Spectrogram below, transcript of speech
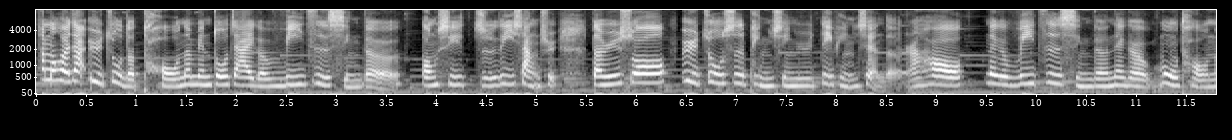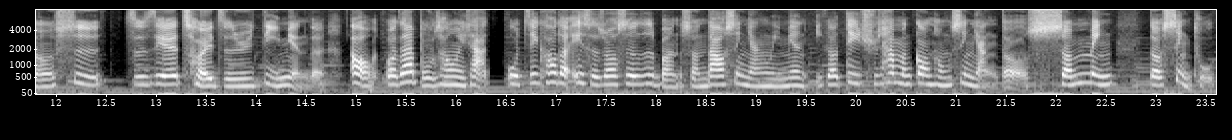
他们会在玉柱的头那边多加一个 V 字形的东西直立上去，等于说玉柱是平行于地平线的，然后那个 V 字形的那个木头呢是直接垂直于地面的。哦，我再补充一下，五基扣的意思就是日本神道信仰里面一个地区他们共同信仰的神明的信徒，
